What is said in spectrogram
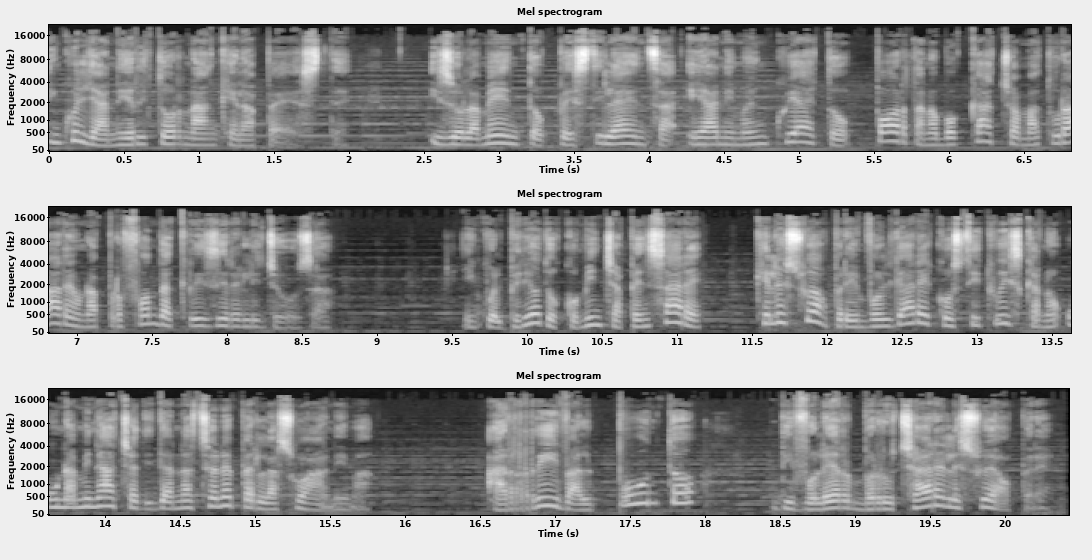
In quegli anni ritorna anche la peste. Isolamento, pestilenza e animo inquieto portano Boccaccio a maturare una profonda crisi religiosa in quel periodo comincia a pensare che le sue opere in volgare costituiscano una minaccia di dannazione per la sua anima. Arriva al punto di voler bruciare le sue opere.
